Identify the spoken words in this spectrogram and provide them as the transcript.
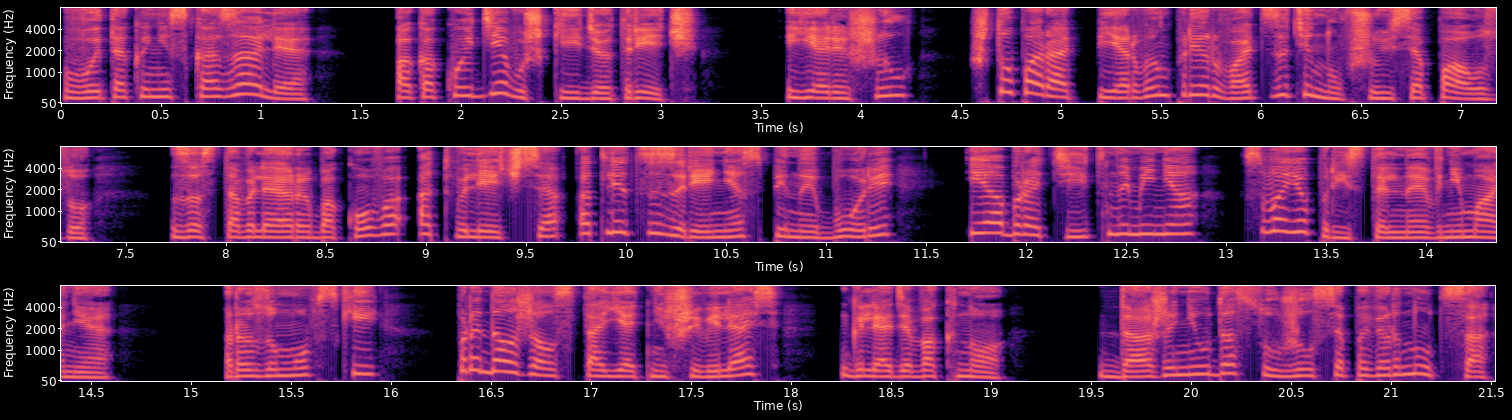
Вы так и не сказали, о какой девушке идет речь. Я решил, что пора первым прервать затянувшуюся паузу – заставляя Рыбакова отвлечься от лицезрения спины Бори и обратить на меня свое пристальное внимание. Разумовский продолжал стоять не шевелясь, глядя в окно. Даже не удосужился повернуться,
